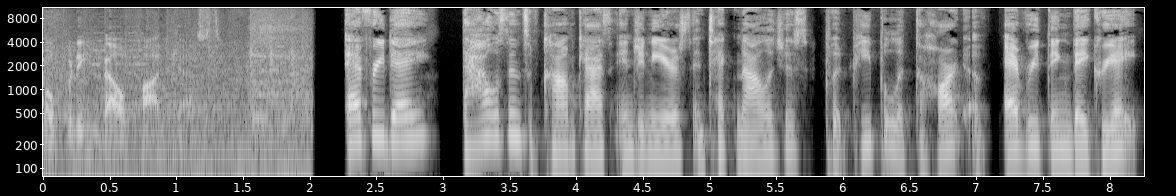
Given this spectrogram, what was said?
Opening Bell podcast. Every day, thousands of Comcast engineers and technologists put people at the heart of everything they create.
